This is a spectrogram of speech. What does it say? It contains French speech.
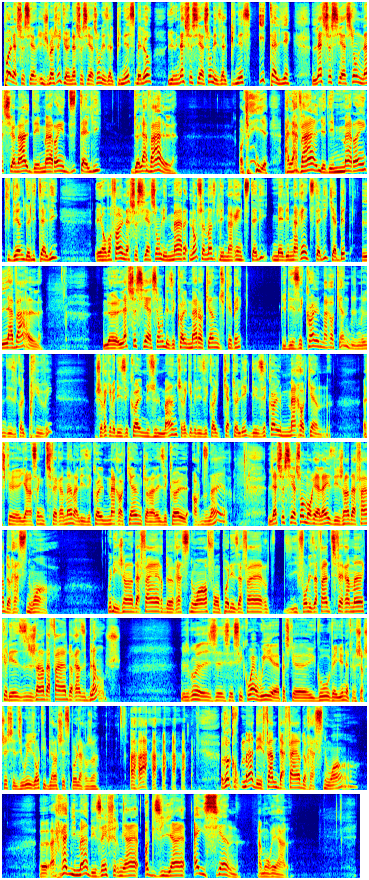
pas l'association. J'imagine qu'il y a une association des alpinistes, mais là, il y a une association des alpinistes italiens. L'Association nationale des marins d'Italie de Laval. OK. À Laval, il y a des marins qui viennent de l'Italie. Et on va faire une association, les non seulement les marins d'Italie, mais les marins d'Italie qui habitent Laval. L'Association des écoles marocaines du Québec. Il y a des écoles marocaines, des écoles privées. Je savais qu'il y avait des écoles musulmanes, je savais qu'il y avait des écoles catholiques, des écoles marocaines. Est-ce qu'ils enseignent différemment dans les écoles marocaines que dans les écoles ordinaires? L'Association montréalaise des gens d'affaires de race noire. Les gens d'affaires de race noire font pas des affaires, ils font des affaires différemment que les gens d'affaires de race blanche. C'est- quoi, oui, euh, parce que Hugo Veilleux, notre chercheur, s'est dit, oui, les autres, ils blanchissent pas l'argent. Ah, ah, ah. Regroupement des femmes d'affaires de race noire. Euh, ralliement des infirmières auxiliaires haïtiennes à Montréal.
